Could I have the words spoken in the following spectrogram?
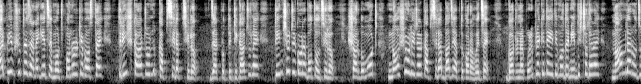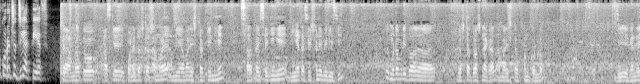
আরপিএফ সূত্রে জানা গিয়েছে, মোট পনেরোটি বস্তায় ত্রিশ কার্টুন কাপ সিরাপ ছিল, যার প্রত্যেকটি কার্টুনে তিনশোটি করে বোতল ছিল। সর্বমোট নশো লিটার কাপ সিরাপ বাজেয়াপ্ত করা হয়েছে। ঘটনার পরিপ্রেক্ষিতে ইতিমধ্যে নির্দিষ্ট ধারায় মামলা রুজু করেছে জিআরপিএফ। আচ্ছা আমরা তো আজকে পনেরো দশটার সময় আমি আমার স্টাফকে নিয়ে সারপ্রাইজ চেকিংয়ে দিনাটা সেশনে বেরিয়েছি। তো মোটামুটি দশটা দশ নাগাদ আমার স্টাফ ফোন করল। যে এখানে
